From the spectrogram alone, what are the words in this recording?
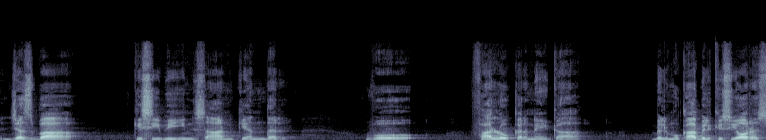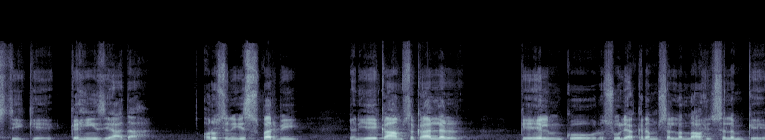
جذبہ کسی بھی انسان کے اندر وہ فالو کرنے کا بالمقابل کسی اور ہستی کے کہیں زیادہ ہے۔ اور اس نے اس پر بھی یعنی ایک عام سکالر کے علم کو رسول اکرم صلی اللہ علیہ وسلم کے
